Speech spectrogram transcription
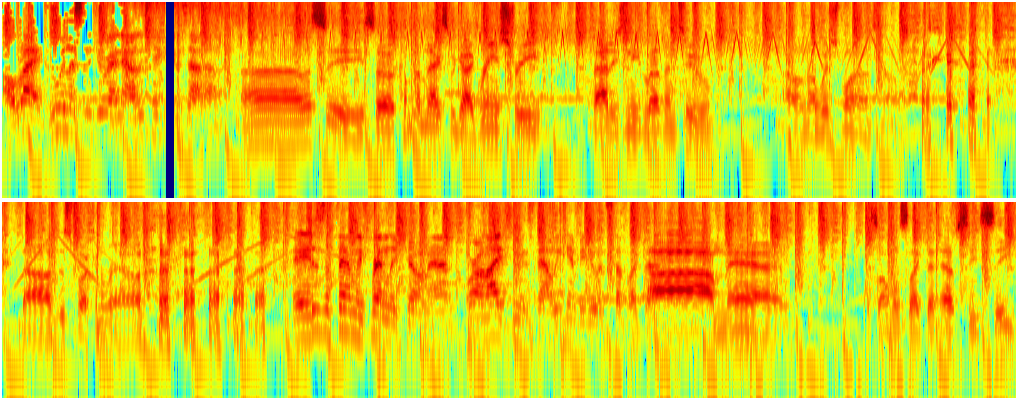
All right, who we listening to right now? Who's taking us out, Alex? Uh, let's see. So coming up next, we got Green Street. Fatties need loving too. I don't know which ones. No. nah, I'm just fucking around. Hey, this is a family-friendly show, man. We're on iTunes now. We can't be doing stuff like that. ah, man. It's almost like the FCC.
